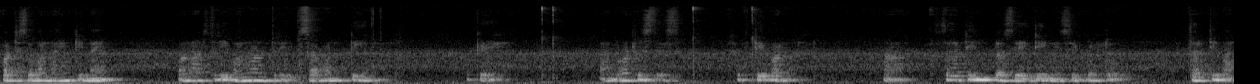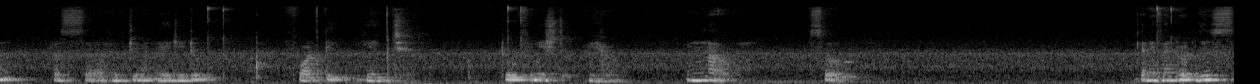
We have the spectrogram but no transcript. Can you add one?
47 99 103 113 17 okay. And what is this? 51 uh, 13 plus 18 is equal to 31 plus uh, 51 82 48 two finished we have now. So can you find out this?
